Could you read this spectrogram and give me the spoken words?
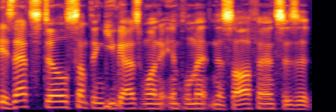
Is that still something you guys want to implement in this offense? Is it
